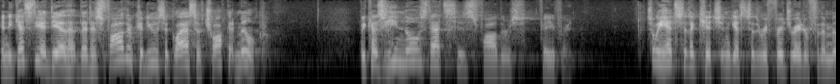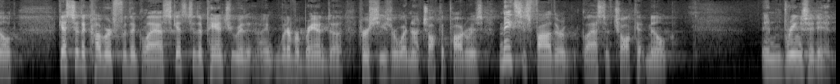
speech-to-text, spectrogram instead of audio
And he gets the idea that, that his father could use a glass of chocolate milk because he knows that's his father's favorite. So he heads to the kitchen, gets to the refrigerator for the milk, gets to the cupboard for the glass, gets to the pantry with whatever brand, uh, Hershey's or whatnot, chocolate powder is, makes his father a glass of chocolate milk, and brings it in.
